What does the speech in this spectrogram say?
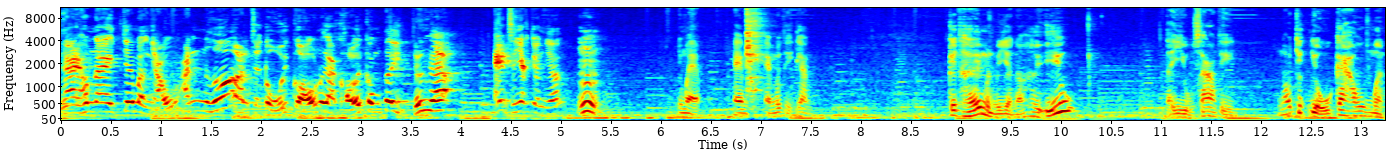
Ngày hôm nay trên bàn nhậu Anh hứa anh sẽ đuổi cổ nó ra khỏi công ty. Chứng ra Em sẽ nhắc cho anh nhớ. Ừ. Nhưng mà em Em em nói thiệt với anh Cái thế mình bây giờ nó hơi yếu. Tại vì dù sao thì Nó chức vụ cao hơn mình.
